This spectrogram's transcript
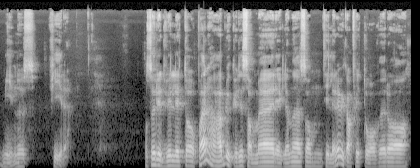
minus 4. Og så rydder vi litt opp her. Her bruker vi de samme reglene som tidligere. Vi kan flytte over og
